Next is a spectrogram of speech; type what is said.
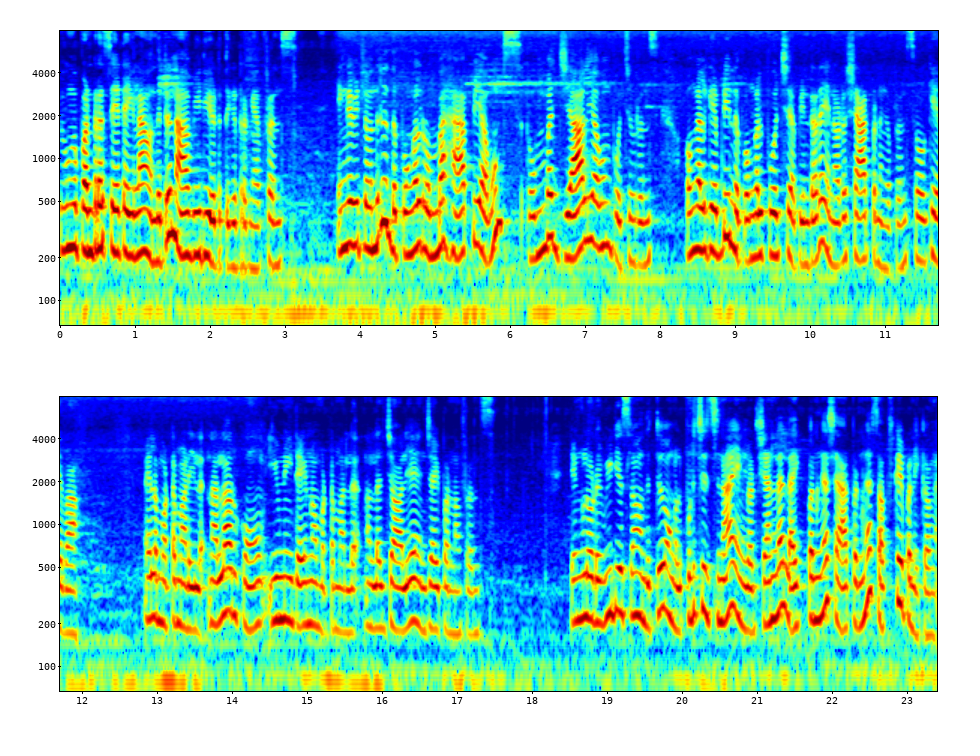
இவங்க பண்ணுற சேட்டைகள்லாம் வந்துட்டு நான் வீடியோ எடுத்துக்கிட்டு இருக்கேன் ஃப்ரெண்ட்ஸ் எங்கள் வீட்டில் வந்துட்டு இந்த பொங்கல் ரொம்ப ஹாப்பியாகவும் ரொம்ப ஜாலியாகவும் போச்சு ஃப்ரெண்ட்ஸ் உங்களுக்கு எப்படி இந்த பொங்கல் போச்சு அப்படின்றத என்னோட ஷேர் பண்ணுங்கள் ஃப்ரெண்ட்ஸ் ஓகேவா மேலே மொட்டை மாடியில். நல்லாயிருக்கும் ஈவினிங் டைம்லாம் மொட்டை மாடியில். நல்லா ஜாலியாக என்ஜாய் பண்ணோம் ஃப்ரெண்ட்ஸ் எங்களோட வீடியோஸ்லாம் வந்துட்டு உங்களுக்கு பிடிச்சிருச்சுன்னா எங்களோட சேனலை லைக் பண்ணுங்கள் ஷேர் பண்ணுங்கள் சப்ஸ்கிரைப் பண்ணிக்கோங்க.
